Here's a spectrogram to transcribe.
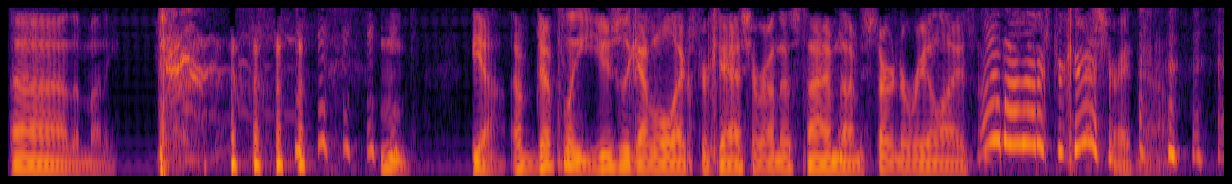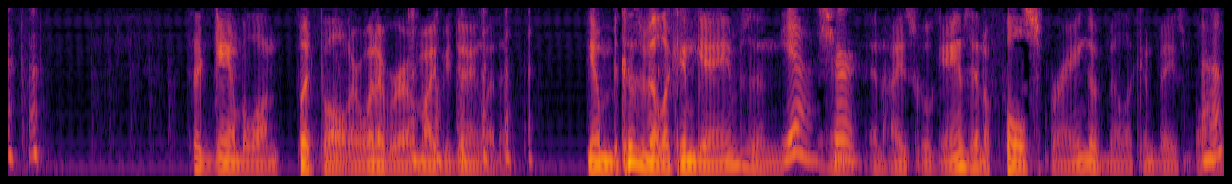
Uh, the money. Yeah, I've definitely usually got a little extra cash around this time that I'm starting to realize I don't have that extra cash right now to gamble on football or whatever I might be doing with it. You know, because of Millikin games and Yeah, sure. and, and high school games and a full spring of Millikin baseball. Uh-huh.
